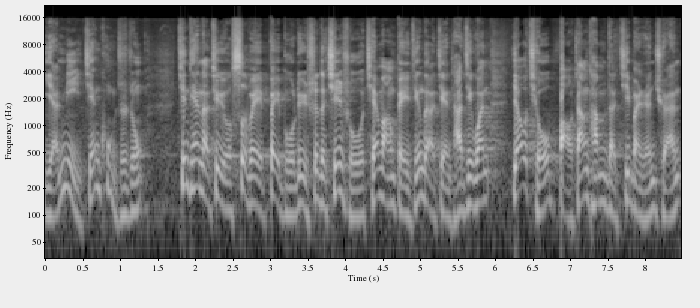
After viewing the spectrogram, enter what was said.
严密监控之中。今天呢，就有四位被捕律师的亲属前往北京的检察机关，要求保障他们的基本人权。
